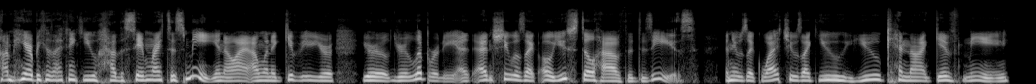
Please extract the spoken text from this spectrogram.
i'm here because i think you have the same rights as me. You know i, I want to give you your your your liberty. And, and she was like oh you still have the disease. And he was like what? She was like you you cannot give me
